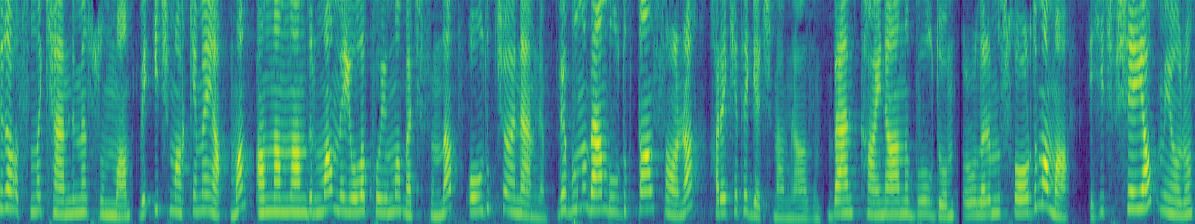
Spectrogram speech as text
seçenekleri aslında kendime sunmam ve iç mahkeme yapmam, anlamlandırmam ve yola koyulmam açısından oldukça önemli. Ve bunu ben bulduktan sonra harekete geçmem lazım. Ben kaynağını buldum, sorularımı sordum ama e, hiçbir şey yapmıyorum.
